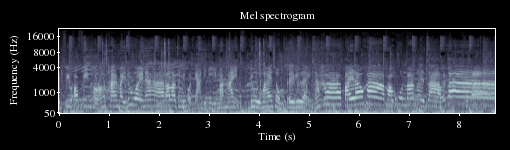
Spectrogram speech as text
จฟิลออฟฟินของน้องชายใหม่ด้วยนะคะ แล้วเราจะมีผลงานดีๆ มาให้ดูมาให้ชมเรื่อยๆนะคะ ไปแล้วค่ะ ขอบพระคุณมากเลยจ้า บ๊ายบาบ๊ายบายยา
